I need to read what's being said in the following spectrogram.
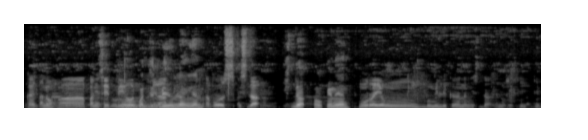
kahit ano, ah, pansit bihon. Bandit bihon lang yan. Tapos isda. Isda, okay na yan. Mura yung bumili ka ng isda ano sa city.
